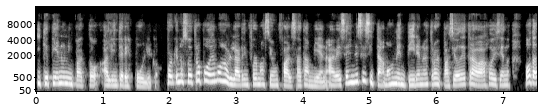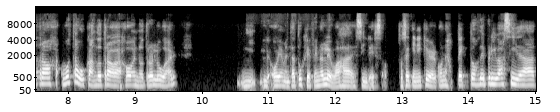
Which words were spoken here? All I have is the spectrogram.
y que tiene un impacto al interés público. Porque nosotros podemos hablar de información falsa también. A veces necesitamos mentir en nuestros espacios de trabajo diciendo, vos estás, vos estás buscando trabajo en otro lugar. Y obviamente a tu jefe no le vas a decir eso. Entonces tiene que ver con aspectos de privacidad,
